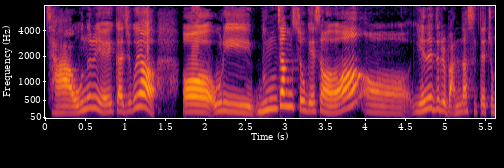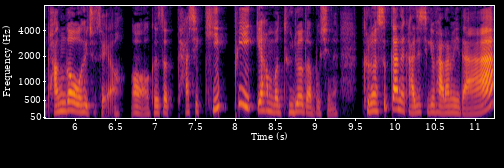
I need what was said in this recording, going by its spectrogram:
자, 오늘은 여기까지고요. 어, 우리 문장 속에서 어, 얘네들을 만났을 때 좀 반가워해 주세요. 어, 그래서 다시 깊이 있게 한번 들여다보시는 그런 습관을 가지시기 바랍니다.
